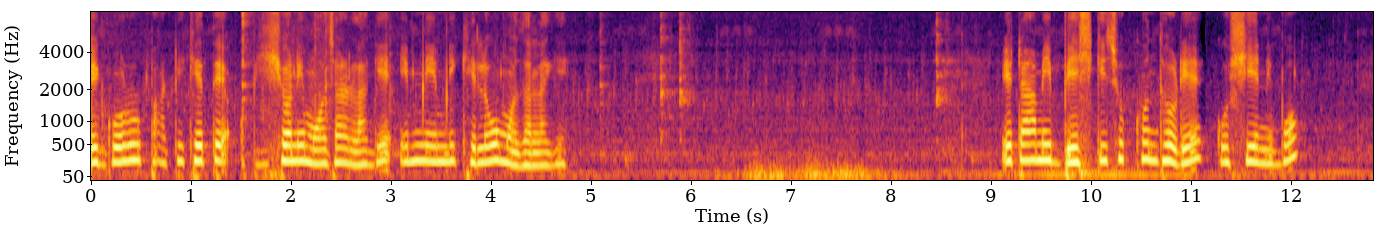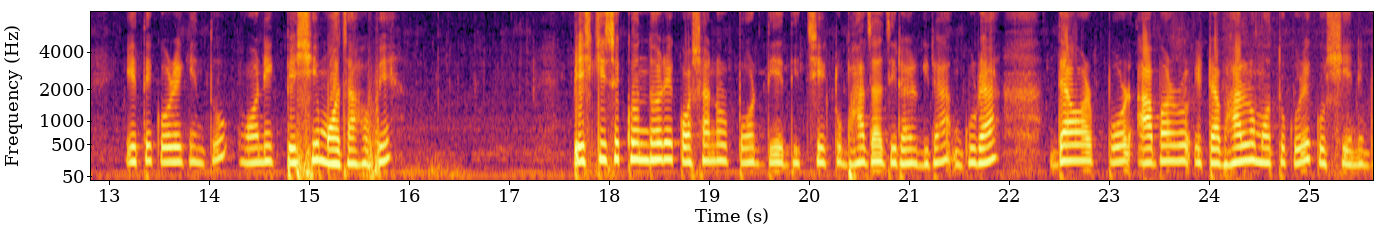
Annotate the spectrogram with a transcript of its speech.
এই গরুর পাটি খেতে ভীষণই মজার লাগে, এমনি এমনি খেলেও মজা লাগে। এটা আমি বেশ কিছুক্ষণ ধরে কষিয়ে নিব। এতে করে কিন্তু অনেক বেশি মজা হবে। বেশ কিছুক্ষণ ধরে কষানোর পর দিয়ে দিচ্ছি একটু ভাজা জিরার গিরা গুঁড়া। দেওয়ার পর আবারও এটা ভালো মতো করে কষিয়ে নেব।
